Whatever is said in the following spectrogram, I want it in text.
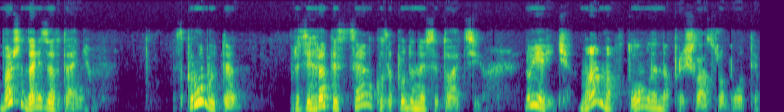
Ваше далі завдання. Спробуйте розіграти сценку за поданою ситуацією. Уявіть, мама втомлена прийшла з роботи.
